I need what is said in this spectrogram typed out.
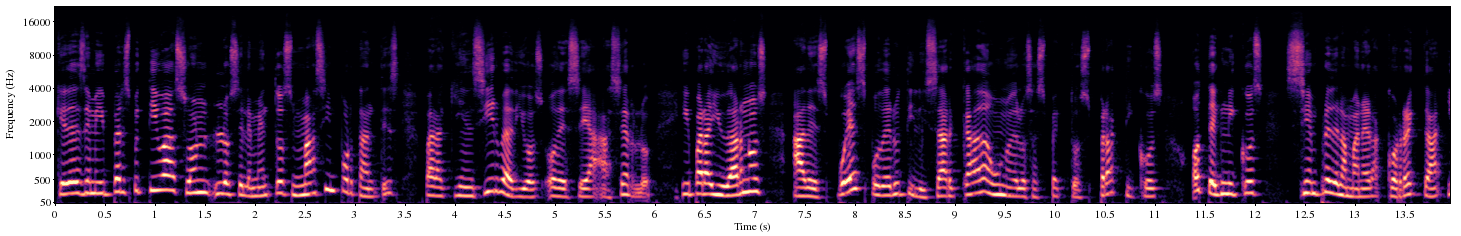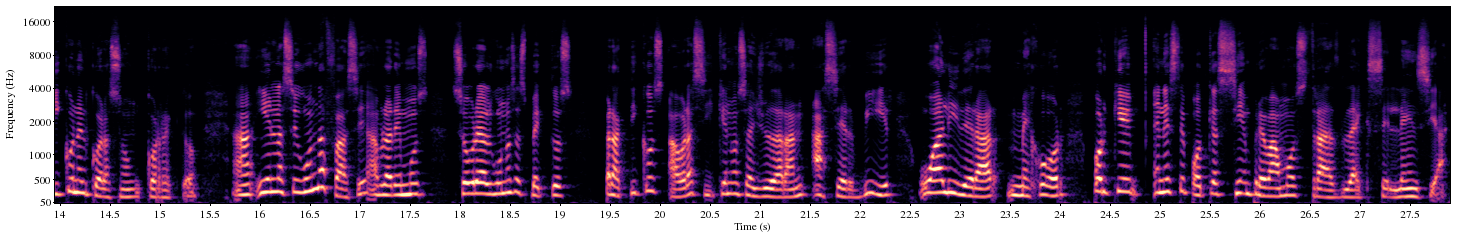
que desde mi perspectiva son los elementos más importantes para quien sirve a Dios o desea hacerlo y para ayudarnos a después poder utilizar cada uno de los aspectos prácticos o técnicos siempre de la manera correcta y con el corazón correcto. Ah, y en la segunda fase hablaremos sobre algunos aspectos prácticos ahora sí que nos ayudarán a servir o a liderar mejor porque en este podcast siempre vamos tras la excelencia.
